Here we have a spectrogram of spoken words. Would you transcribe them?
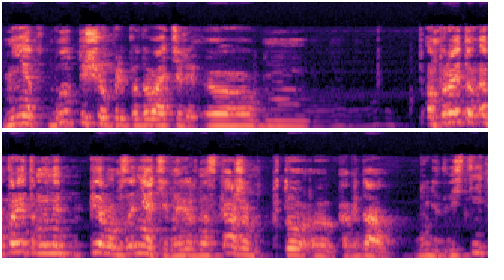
нет, будут еще преподаватели а про, это, а про это мы на первом занятии, наверное, скажем, кто э, когда будет вести,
